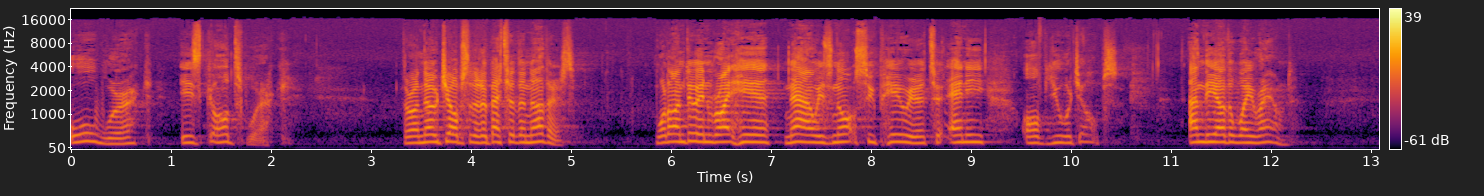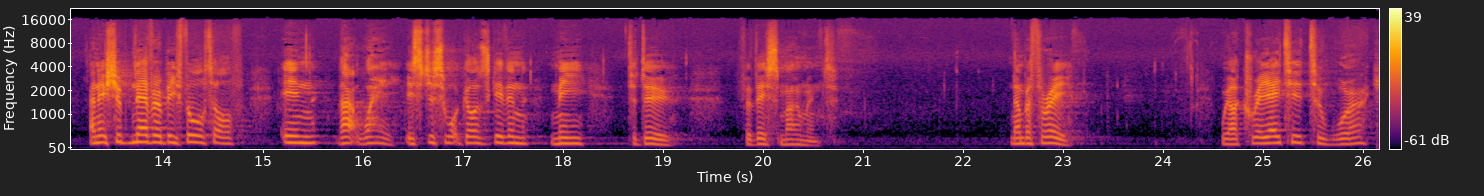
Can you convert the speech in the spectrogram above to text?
All work is God's work. There are no jobs that are better than others. What I'm doing right here now is not superior to any of your jobs, and the other way round. And it should never be thought of in that way. It's just what God's given me to do for this moment. Number three, we are created to work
